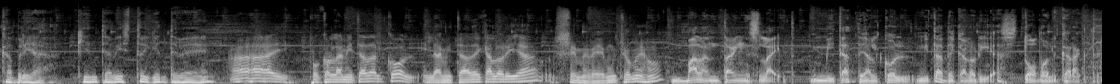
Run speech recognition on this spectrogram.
Capria, ¿quién te ha visto y quién te ve, eh? Ay, pues con la mitad de alcohol y la mitad de calorías se me ve mucho mejor. Valentine's Light. Mitad de alcohol, mitad de calorías, todo el carácter.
